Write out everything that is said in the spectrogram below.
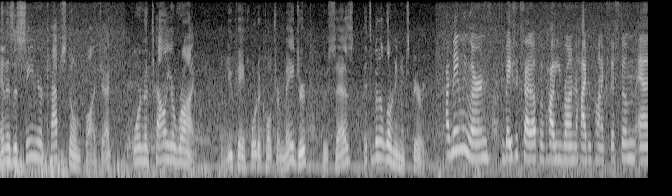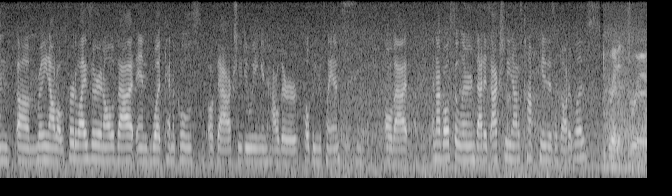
and is a senior capstone project for Natalia Wright, a UK horticulture major who says it's been a learning experience. I've mainly learned the basic setup of how you run a hydroponic system and um, running out all the fertilizer and all of that and what chemicals of they're actually doing and how they're helping the plants and all that. And I've also learned that it's actually not as complicated as I thought it was. You thread it through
